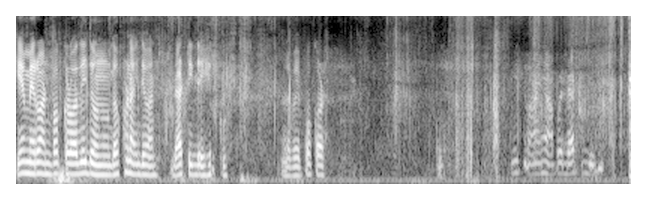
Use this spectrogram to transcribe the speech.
કેમેરાને પકડવા દઈ દઉં હું દફણાઈ દેવાનું. દાટી દઈ હિરકું. એટલે ભાઈ, પકડ. મિત્રો, અહીંયા આપણે દાટી દઈએ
